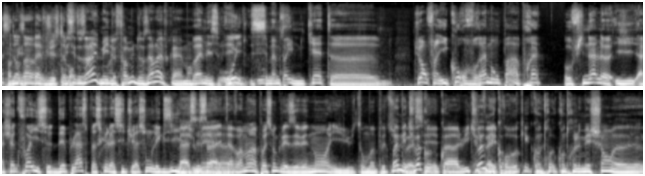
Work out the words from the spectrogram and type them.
a- c'est dans un rêve, justement. c'est dans un rêve, mais il le formule dans un rêve quand même. hein. Ouais, mais c'est même pas une quête. euh, tu vois, enfin, il court vraiment pas après. Au final, il, à chaque fois, il se déplace parce que la situation l'exige. Bah, c'est ça. euh, T'as vraiment l'impression que les événements, ils lui tombent un peu dessus. Ouais, mais tu vois, c'est pas lui tu qui vois, va mais les con- provoquer. quoi. Contre, contre le méchant, euh,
